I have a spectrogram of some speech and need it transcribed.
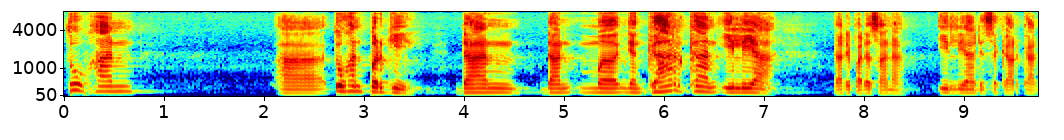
Tuhan uh, Tuhan pergi dan dan menyegarkan Ilya daripada sana. Ilya disegarkan.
